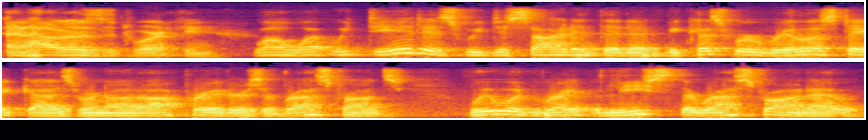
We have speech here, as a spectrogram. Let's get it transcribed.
And how is it working? Well, what we did is we decided that it, because we're real estate guys, we're not operators of restaurants. We would lease the restaurant out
